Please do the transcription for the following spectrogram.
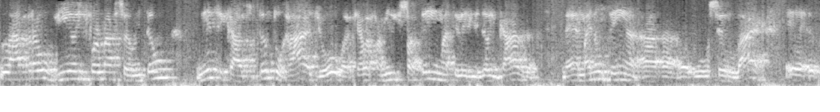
lá para ouvir a informação. Então, nesse caso, tanto o rádio ou aquela família que só tem uma televisão em casa, né, mas não tem a, a, o celular, é,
